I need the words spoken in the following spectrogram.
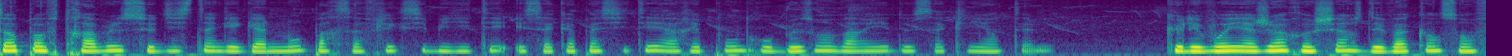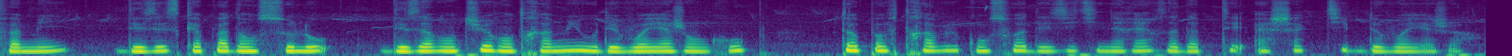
Top of Travel se distingue également par sa flexibilité et sa capacité à répondre aux besoins variés de sa clientèle. Que les voyageurs recherchent des vacances en famille, des escapades en solo, des aventures entre amis ou des voyages en groupe, Top of Travel conçoit des itinéraires adaptés à chaque type de voyageur.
